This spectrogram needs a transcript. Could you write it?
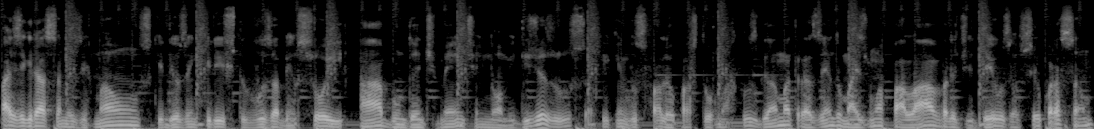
Paz e graça, meus irmãos, que Deus em Cristo vos abençoe abundantemente em nome de Jesus. Aqui quem vos fala é o pastor Marcos Gama, trazendo mais uma palavra de Deus ao seu coração,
